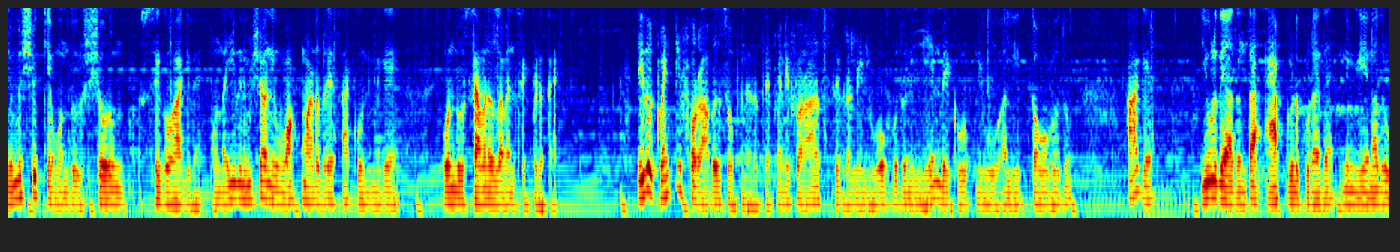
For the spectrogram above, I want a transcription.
ನಿಮಿಷಕ್ಕೆ ಒಂದು ಶೋರೂಮ್ ಸಿಗೋ ಆಗಿದೆ ಒಂದು ಐದು ನಿಮಿಷ ನೀವು ವಾಕ್ ಮಾಡಿದ್ರೆ ಸಾಕು, ನಿಮಗೆ ಒಂದು ಸೆವೆನ್ ಲೆವೆನ್ ಸಿಕ್ಬಿಡುತ್ತೆ. ಇದು ಟ್ವೆಂಟಿ ಫೋರ್ ಅವರ್ಸ್ ಓಪನ್ ಇರುತ್ತೆ. ಟ್ವೆಂಟಿ ಫೋರ್ ಅವರ್ಸ್ ಇದರಲ್ಲಿ ನೀವು ಹೋಗ್ಬೋದು, ನಿಮ್ಗೆ ಏನು ಬೇಕು ನೀವು ಅಲ್ಲಿ ತೊಗೋಬೋದು. ಹಾಗೆ ಇವ್ರದೇ ಆದಂಥ ಆ್ಯಪ್ಗಳು ಕೂಡ ಇದೆ. ನಿಮ್ಗೆ ಏನಾದರೂ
